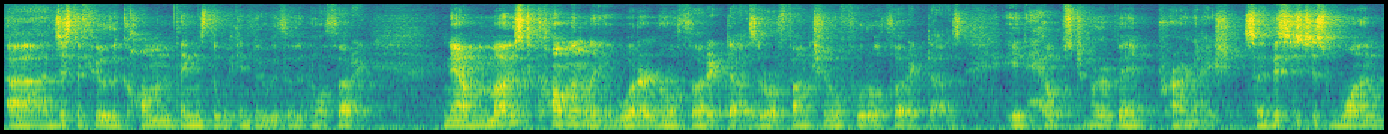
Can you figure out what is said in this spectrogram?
Uh, just a few of the common things that we can do with an orthotic. Now, most commonly, what an orthotic does, or a functional foot orthotic does, it helps to prevent pronation. So this is just one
